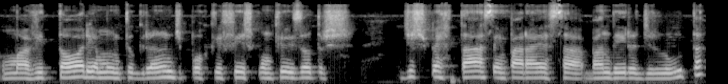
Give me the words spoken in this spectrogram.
uma vitória muito grande porque fez com que os outros despertassem para essa bandeira de luta.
